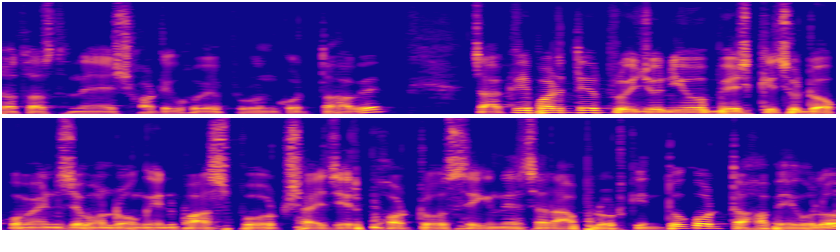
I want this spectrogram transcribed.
যথাস্থানে সঠিকভাবে পূরণ করতে হবে। চাকরি প্রার্থীদের প্রয়োজনীয় বেশ কিছু ডকুমেন্টস যেমন রঙিন পাসপোর্ট সাইজের ফটো সিগনেচার আপলোড কিন্তু করতে হবে, এগুলো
